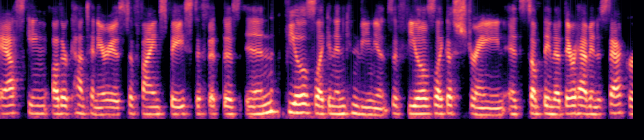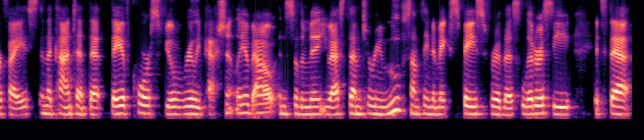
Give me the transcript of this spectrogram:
asking other content areas to find space to fit this in feels like an inconvenience. It feels like a strain. It's something that they're having to sacrifice in the content that they, of course, feel really passionately about. And so the minute you ask them to remove something to make space for this literacy, it's that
